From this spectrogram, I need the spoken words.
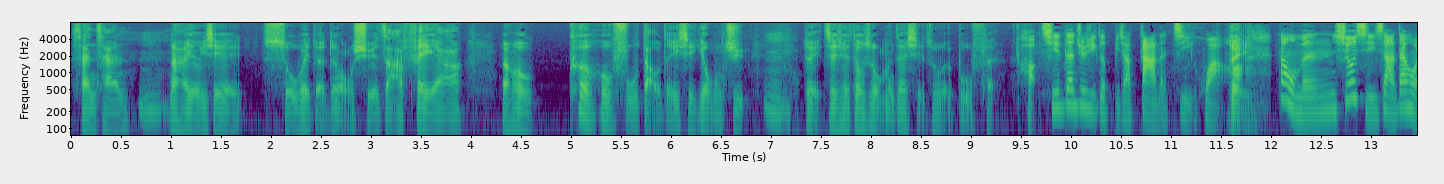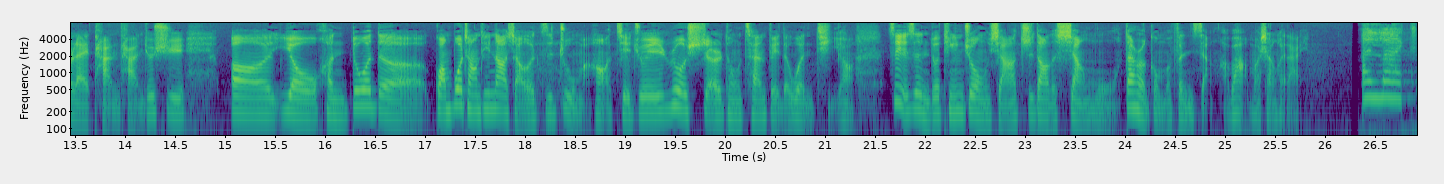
三餐，嗯，那还有一些所谓的这种学杂费啊，然后。课后辅导的一些用具，嗯，对，这些都是我们在协助的部分。好，其实那就是一个比较大的计划。对，那我们休息一下，待会来谈谈，就是呃，有很多的广播常听到小额资助嘛，哈，解决弱势儿童残废的问题啊，这也是很多听众想要知道的项目。待会儿跟我们分享，好不好？马上回来。I like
